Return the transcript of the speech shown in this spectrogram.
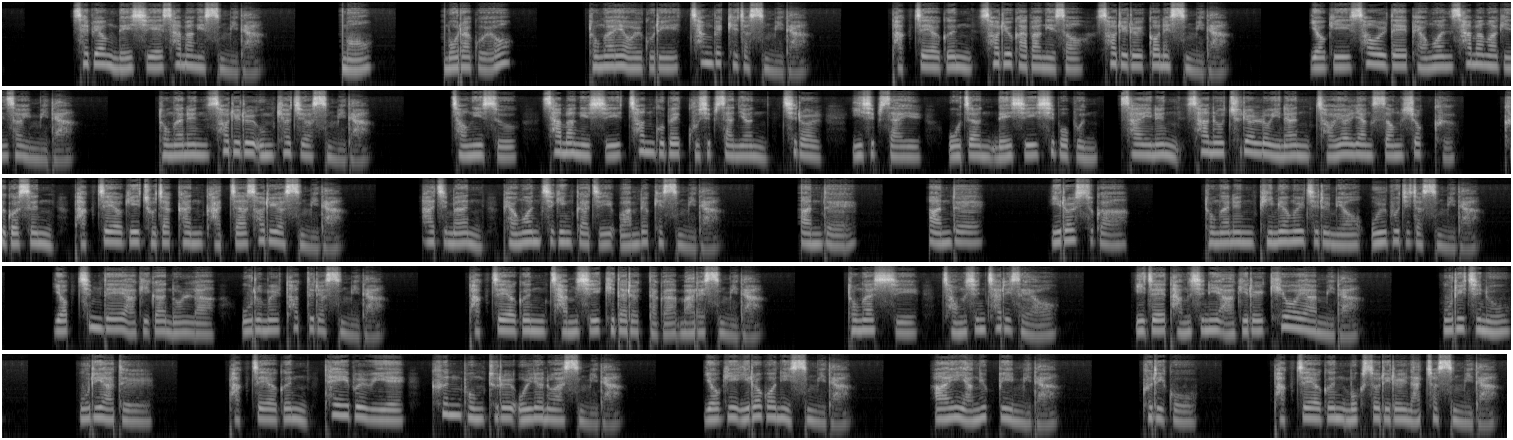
새벽 4시에 사망했습니다. 뭐? 뭐라고요? 동아의 얼굴이 창백해졌습니다. 박재혁은 서류 가방에서 서류를 꺼냈습니다. 여기 서울대 병원 사망 확인서입니다. 동아는 서류를 움켜쥐었습니다. 정희수 사망일시 1994년 7월 24일 오전 4시 15분 사인은 산후 출혈로 인한 저혈량성 쇼크. 그것은 박재혁이 조작한 가짜 서류였습니다. 하지만 병원 직인까지 완벽했습니다. 안 돼. 안 돼. 이럴 수가. 동아는 비명을 지르며 울부짖었습니다. 옆 침대의 아기가 놀라 울음을 터뜨렸습니다. 박재혁은 잠시 기다렸다가 말했습니다. 동아 씨, 정신 차리세요. 이제 당신이 아기를 키워야 합니다. 우리 진우, 우리 아들. 박재혁은 테이블 위에 큰 봉투를 올려놓았습니다. 여기 1억 원이 있습니다. 아이 양육비입니다. 그리고 박재혁은 목소리를 낮췄습니다.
